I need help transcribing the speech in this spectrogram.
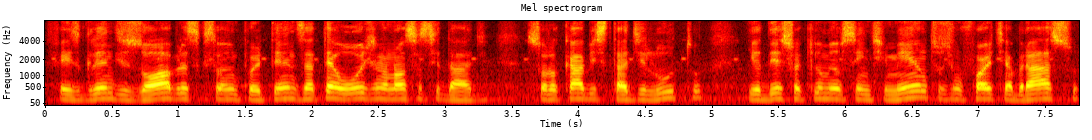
fez grandes obras que são importantes até hoje na nossa cidade. Sorocaba está de luto e eu deixo aqui os meus sentimentos um forte abraço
